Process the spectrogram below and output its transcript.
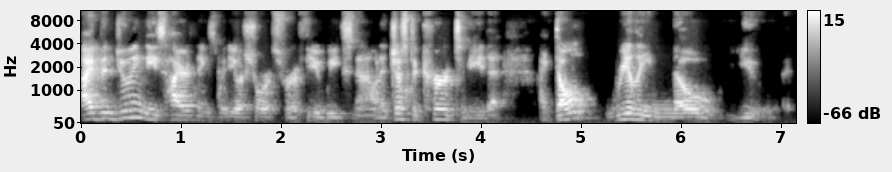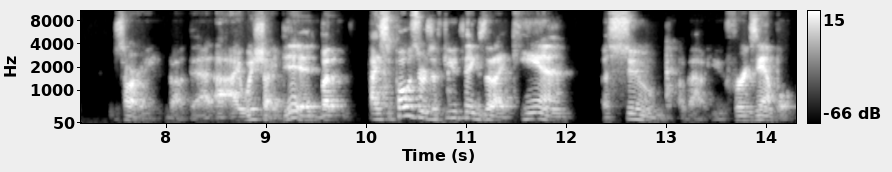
I've been doing these higher things video shorts for a few weeks now, and it just occurred to me that I don't really know you. Sorry about that. I, I wish I did, but I suppose there's a few things that I can assume about you. For example,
